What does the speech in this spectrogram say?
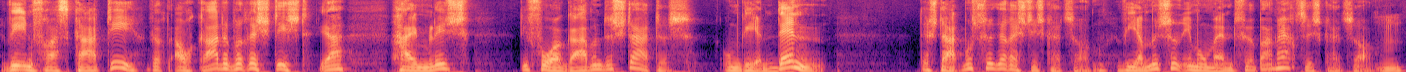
wie in Frascati, wird auch gerade berichtigt, ja, heimlich die Vorgaben des Staates umgehen. Denn der Staat muss für Gerechtigkeit sorgen. Wir müssen im Moment für Barmherzigkeit sorgen.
